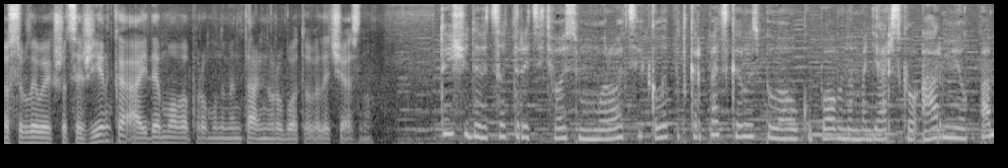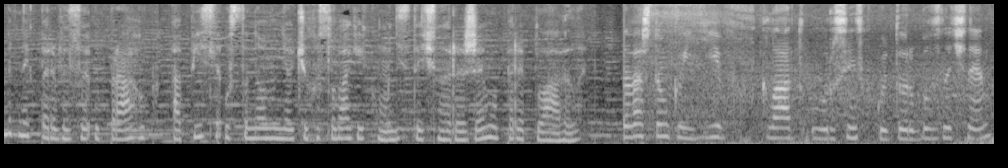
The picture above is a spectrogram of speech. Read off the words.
Особливо, якщо це жінка, а йде мова про монументальну роботу величезну. У 1938 році, коли Подкарпатська Русь була окупована мадярською армією, пам'ятник перевезли у Прагу, а після установлення у Чехословакії комуністичного режиму переплавили. На вашу думку, її вклад у русинську культуру був значним?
